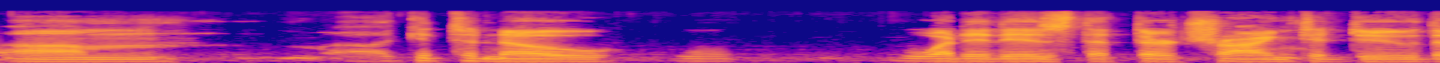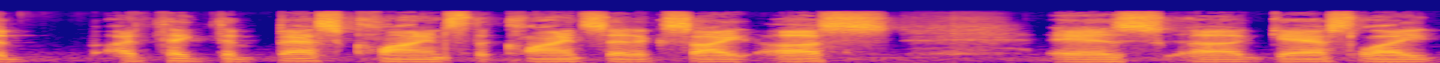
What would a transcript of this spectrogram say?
um, uh, get to know what it is that they're trying to do, the I think the best clients, the clients that excite us as uh, Gaslight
